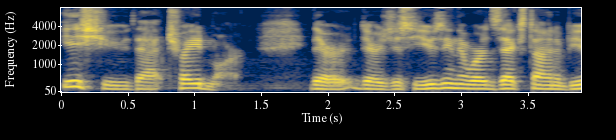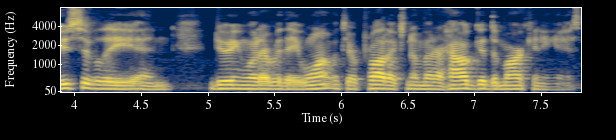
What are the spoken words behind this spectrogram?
issue that trademark. They're they're just using the word Zechstein abusively and doing whatever they want with their products, no matter how good the marketing is.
